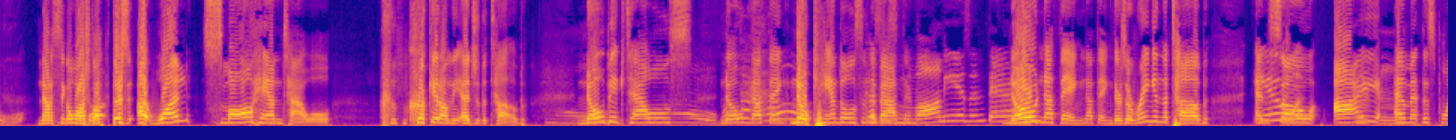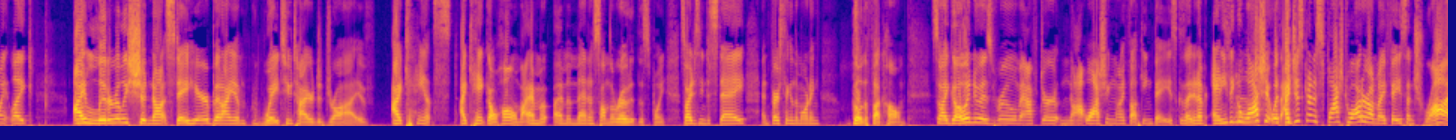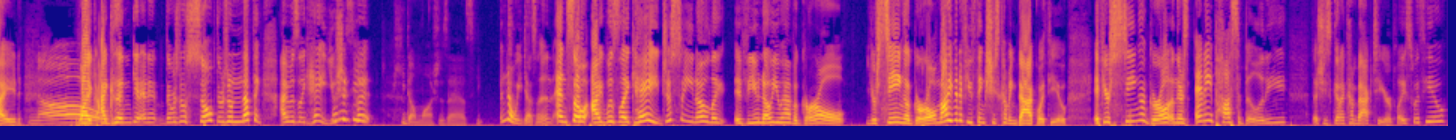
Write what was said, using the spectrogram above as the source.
Not a single washcloth. There's uh, one small hand towel crooked on the edge of the tub. No, big towels. No. No, nothing. hell? No candles in the bathroom. mommy isn't there. No, nothing. Nothing. There's a ring in the tub. And Ew. so I am at this point like I literally should not stay here, but I am way too tired to drive. I can't I can't go home. I'm a, I'm a menace on the road at this point. So I just need to stay and first thing in the morning go the fuck home. So I go into his room after not washing my fucking face because I didn't have anything to oh. wash it with. I just kind of splashed water on my face and tried. No. Like I couldn't get any there was no soap, there was no nothing. I was like, "Hey, you What should he? put He don't wash his ass. He No, he doesn't. And so I was like, hey, just so you know, like, if you know you have a girl, you're seeing a girl, not even if you think she's coming back with you, if you're seeing a girl and there's any possibility that she's going to come back to your place with you,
